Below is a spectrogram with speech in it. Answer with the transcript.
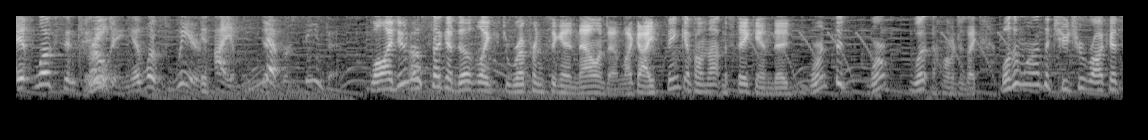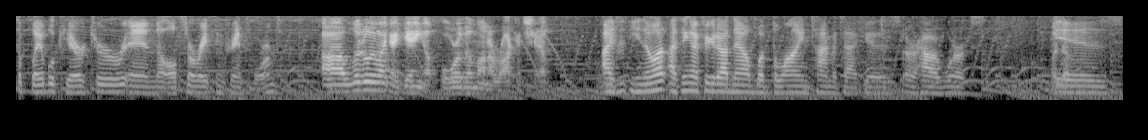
It looks intriguing. It looks weird. It's- I have never seen this. Well, I do know Sega does like referencing it now and then. Like I think, if I'm not mistaken, that weren't the weren't what how much is like wasn't one of the Choo Choo Rockets a playable character in All Star Racing Transformed? Uh, literally like a gang of four of them on a rocket ship. I, you know what? I think I figured out now what blind time attack is, or how it works. What's up? is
